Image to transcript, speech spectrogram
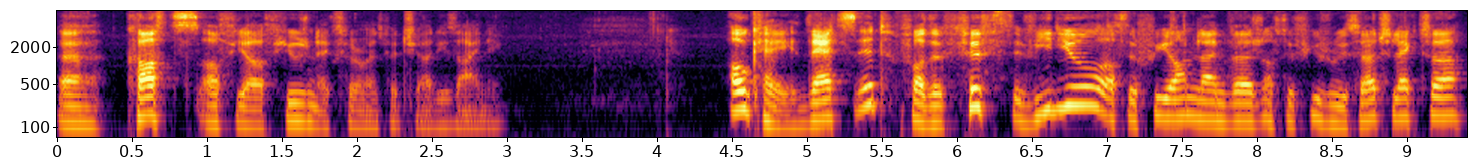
uh, costs of your fusion experiments which you are designing. Okay, that's it for the fifth video of the free online version of the Fusion Research Lecture.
